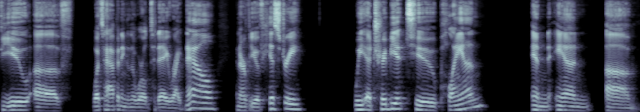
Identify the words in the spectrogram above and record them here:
view of what's happening in the world today right now in our view of history we attribute to plan and and um,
